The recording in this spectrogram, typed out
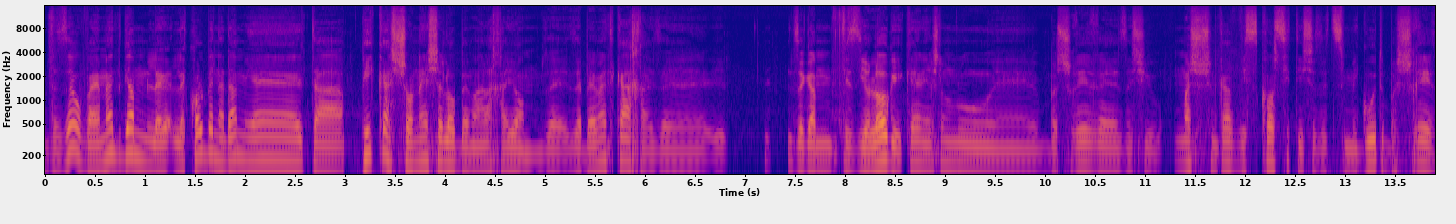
וזהו, והאמת גם ל- לכל בן אדם יהיה את הפיק השונה שלו במהלך היום. זה, זה באמת ככה, זה, זה גם פיזיולוגי, כן? יש לנו אה, בשריר איזשהו משהו שנקרא ויסקוסיטי, שזה צמיגות בשריר,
